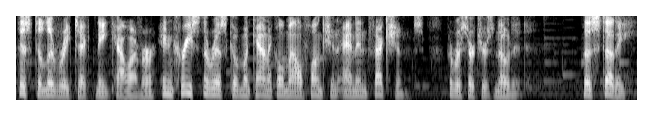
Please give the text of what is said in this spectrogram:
This delivery technique, however, increased the risk of mechanical malfunction and infections, the researchers noted. The study,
